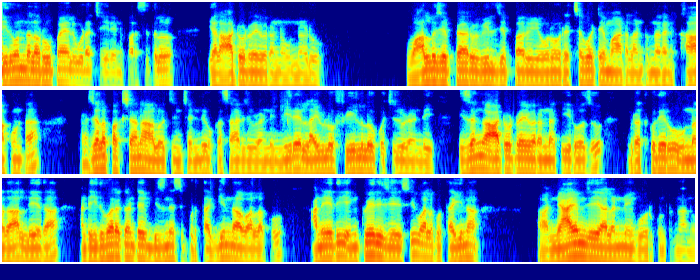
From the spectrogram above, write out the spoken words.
ఐదు వందల రూపాయలు కూడా చేయలేని పరిస్థితుల్లో ఇలా ఆటో డ్రైవర్ అన్న ఉన్నాడు. వాళ్ళు చెప్పారు వీళ్ళు చెప్పారు ఎవరో రెచ్చగొట్టే మాటలు అంటున్నారని కాకుండా ప్రజల పక్షాన ఆలోచించండి. ఒకసారి చూడండి. మీరే లైవ్లో ఫీల్డ్లోకి వచ్చి చూడండి. నిజంగా ఆటో డ్రైవర్ అన్నకి ఈరోజు బ్రతుకు తెరువు ఉన్నదా లేదా? అంటే ఇదివరకంటే బిజినెస్ ఇప్పుడు తగ్గిందా వాళ్ళకు? అనేది ఎంక్వైరీ చేసి వాళ్ళకు తగిన న్యాయం చేయాలని నేను కోరుకుంటున్నాను.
